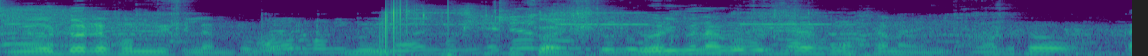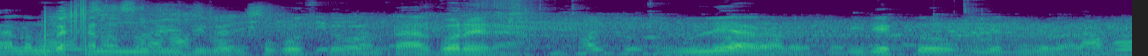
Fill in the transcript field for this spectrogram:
আমি ওই ডোরে ফোন দিছিলাম তো বলে। কি কয়? জরিমানা না করব সেটা সমস্যা নাই। আমাকে তো কানুন নোটিশ দিবেন ফোকাস করবেন তারপরে না রুলে আগাবে ডিরেক্ট তো ইয়ে দিতে পারবে না।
